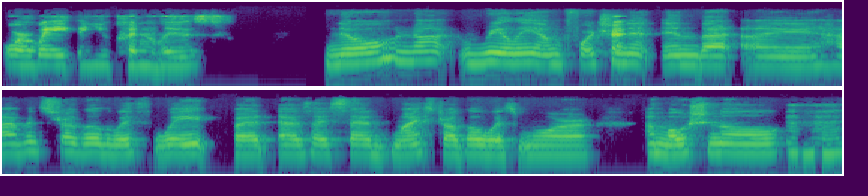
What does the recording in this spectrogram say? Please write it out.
or weight that you couldn't lose? No, not really. I'm fortunate okay. in that I haven't struggled with weight, but as I said, my struggle was more emotional mm-hmm.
